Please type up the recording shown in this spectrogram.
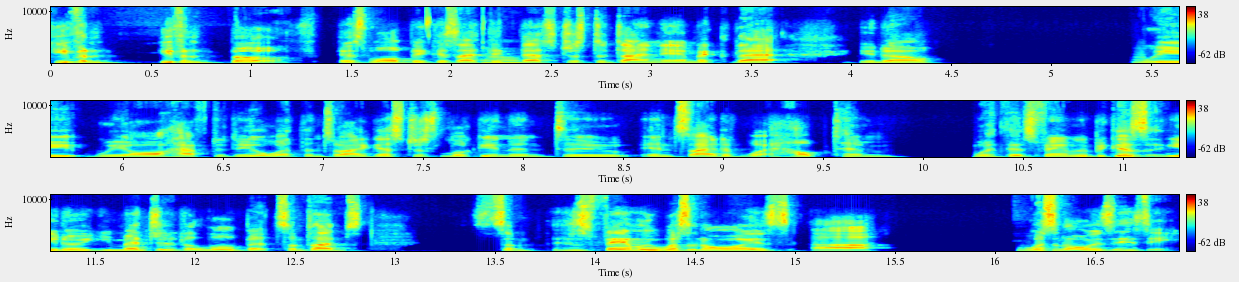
even even both as well, because I think oh. that's just a dynamic that you know we we all have to deal with, and so I guess just looking into inside of what helped him with his family because you know you mentioned it a little bit sometimes some his family wasn't always uh wasn't always easy.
